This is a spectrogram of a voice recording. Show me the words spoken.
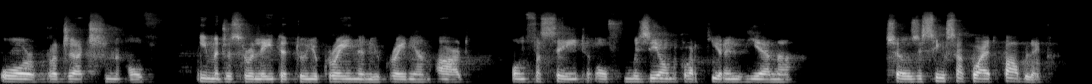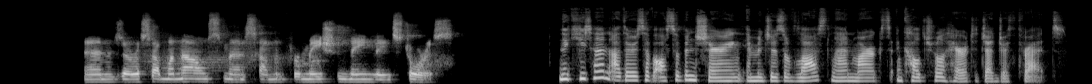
or projection of images related to Ukraine and Ukrainian art on facade of Museum Quartier in Vienna. So these things are quite public and there are some announcements, some information, mainly in stories. Nikita and others have also been sharing images of lost landmarks and cultural heritage under threat.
